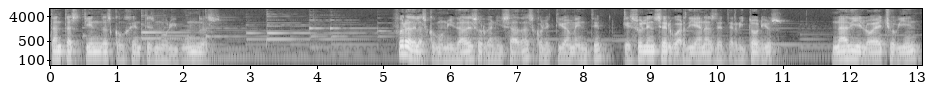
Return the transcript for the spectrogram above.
tantas tiendas con gentes moribundas. Fuera de las comunidades organizadas colectivamente, que suelen ser guardianas de territorios, nadie lo ha hecho bien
